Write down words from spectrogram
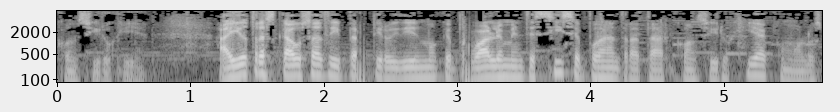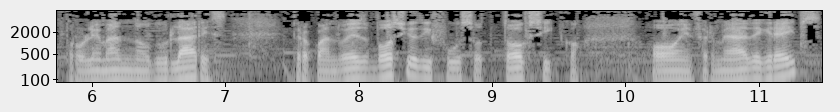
con cirugía. Hay otras causas de hipertiroidismo que probablemente sí se puedan tratar con cirugía, como los problemas nodulares, pero cuando es bocio difuso, tóxico o enfermedad de Graves,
